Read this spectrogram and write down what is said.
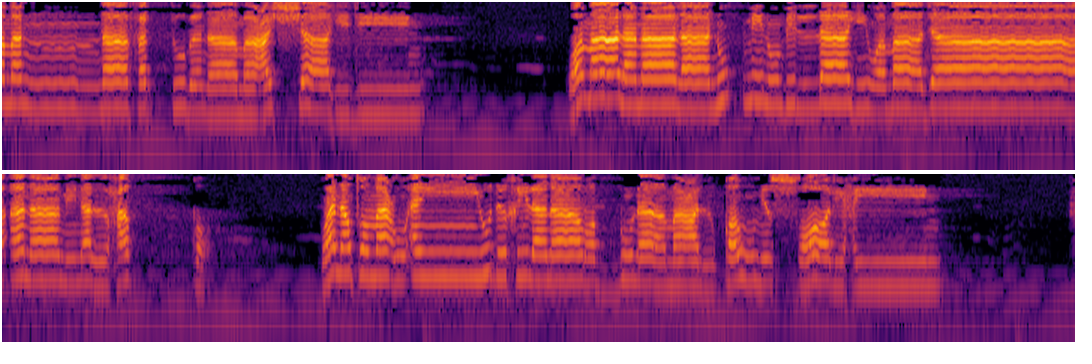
آمَنَّا فَاكْتُبْنَا فاكتبنا مع الشاهدين. وما لنا لا نؤمن بالله وما جاءنا من الحق. ونطمع أن يدخلنا ربنا مع القوم الصالحين.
